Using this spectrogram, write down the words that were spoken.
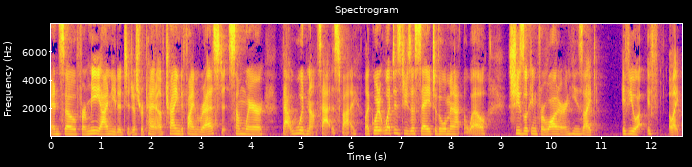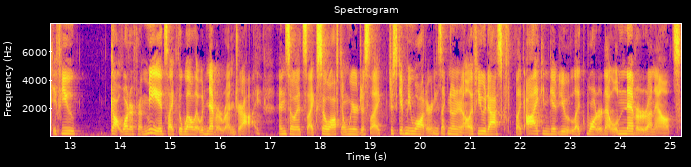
And so for me i needed to just repent of trying to find rest somewhere that would not satisfy. Like what what does jesus say to the woman at the well? She's looking for water and he's like if you if like if you got water from me, it's like the well that would never run dry. And so it's like so often we're just like, just give me water. And he's like, no, no, no. If you would ask, like, I can give you like water that will never run out.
